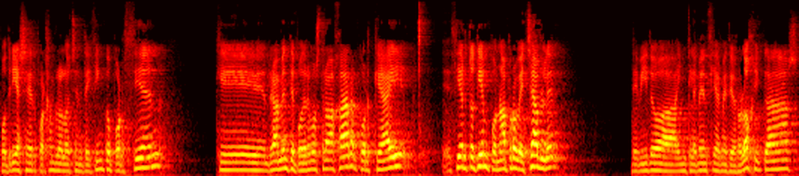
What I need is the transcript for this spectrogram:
podría ser, por ejemplo, el 85%, que realmente podremos trabajar porque hay eh, cierto tiempo no aprovechable debido a inclemencias meteorológicas,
